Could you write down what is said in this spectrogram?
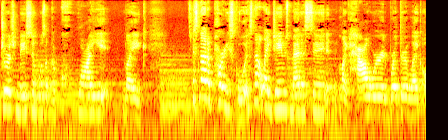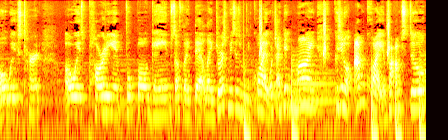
George Mason was like a quiet, like it's not a party school. It's not like James Madison and like Howard where they're like always turned always partying, football games, stuff like that. Like George Mason's really quiet, which I didn't mind because you know I'm quiet, but I'm still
